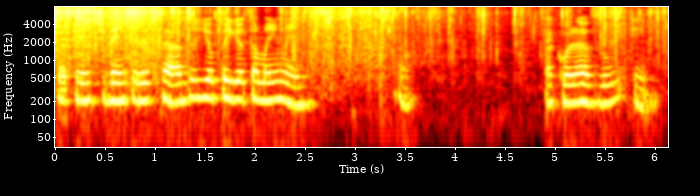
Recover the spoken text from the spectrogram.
Pra quem estiver interessado. E eu peguei o tamanho M. Ó. A cor azul M.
